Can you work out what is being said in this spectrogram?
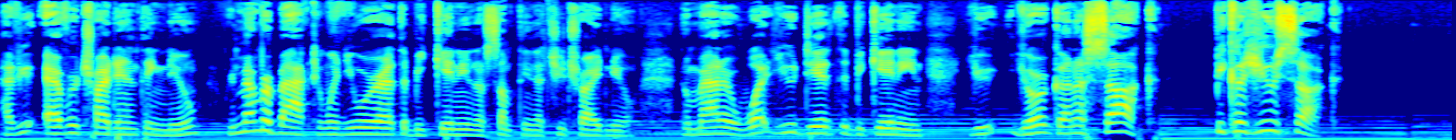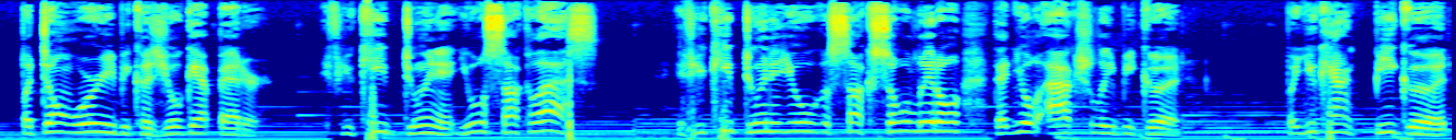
have you ever tried anything new? Remember back to when you were at the beginning of something that you tried new. No matter what you did at the beginning, you, you're gonna suck. because you suck. But don't worry because you'll get better. If you keep doing it, you will suck less. If you keep doing it, you will suck so little that you'll actually be good. But you can't be good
